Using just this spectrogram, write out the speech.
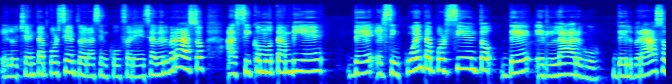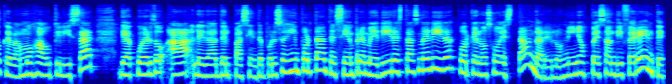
el 80% de la circunferencia del brazo, así como también del 50% del largo del brazo que vamos a utilizar de acuerdo a la edad del paciente. Por eso es importante siempre medir estas medidas porque no son estándares. Los niños pesan diferente,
